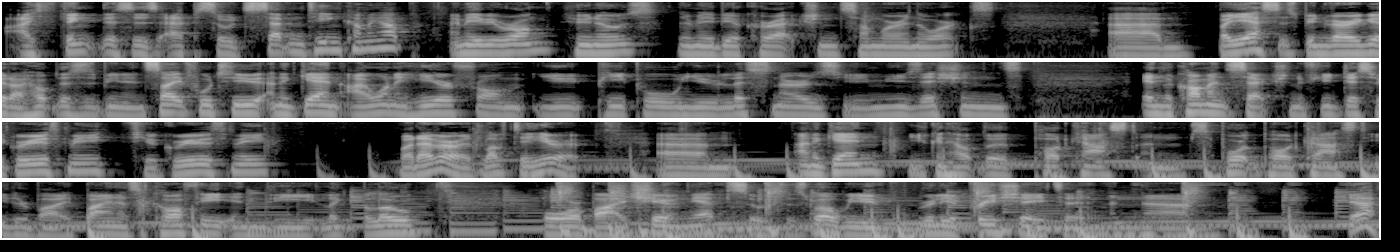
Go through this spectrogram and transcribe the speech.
I think this is episode 17 coming up. I may be wrong. Who knows? There may be a correction somewhere in the works. Um, but yes, it's been very good. I hope this has been insightful to you. And again, I want to hear from you people, you listeners, you musicians in the comments section. If you disagree with me, if you agree with me, whatever, I'd love to hear it. Um, and again, you can help the podcast and support the podcast either by buying us a coffee in the link below or by sharing the episodes as well. We really appreciate it. And um, yeah,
